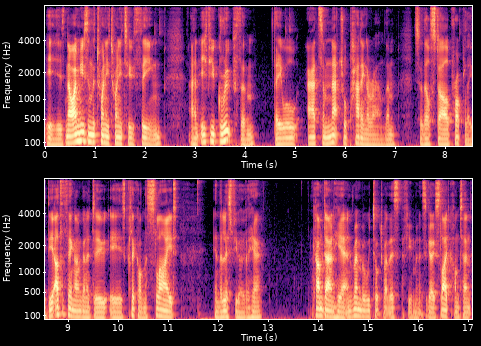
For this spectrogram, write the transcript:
Is Now I'm using the 2022 theme. And if you group them, they will add some natural padding around them. So they'll style properly. The other thing I'm going to do is click on the slide in the list view over here. Come down here. And remember we talked about this a few minutes ago. Slide content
